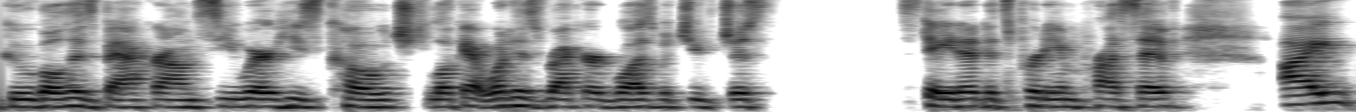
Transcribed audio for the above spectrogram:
Google his background, see where he's coached, look at what his record was, which you've just stated. It's pretty impressive. I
